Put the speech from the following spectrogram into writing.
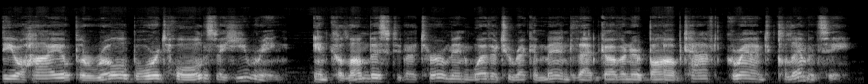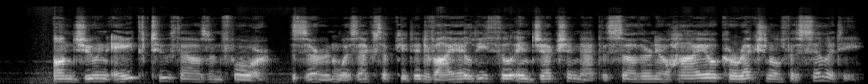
the Ohio Parole Board holds a hearing in Columbus to determine whether to recommend that Governor Bob Taft grant clemency. On June 8, 2004, Zuern was executed via lethal injection at the Southern Ohio Correctional Facility,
